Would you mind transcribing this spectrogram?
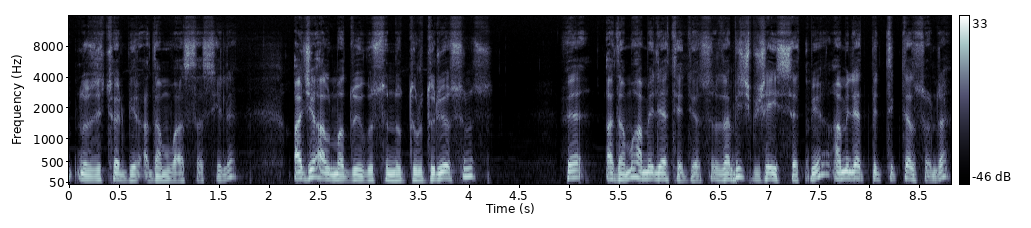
hipnozitör bir adam vasıtasıyla acı alma duygusunu durduruyorsunuz ve adamı ameliyat ediyorsunuz. Adam hiçbir şey hissetmiyor. Ameliyat bittikten sonra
